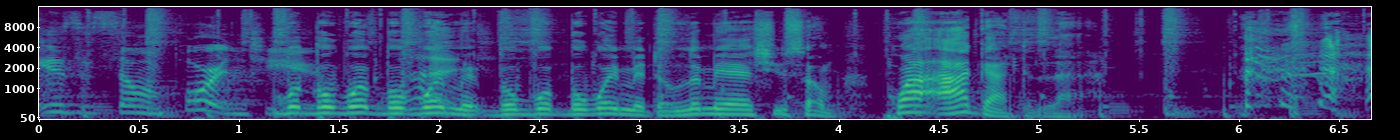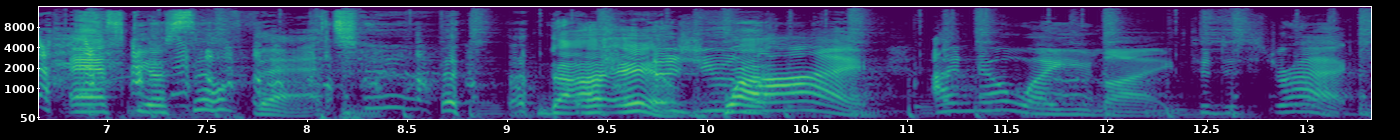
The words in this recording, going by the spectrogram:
is it so important to you? But, but, but, but wait a minute. But, but, but wait a minute, though. Let me ask you something. Why I got to lie? Ask yourself that. I am. Because you why? lie. I know why you lie. To distract.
